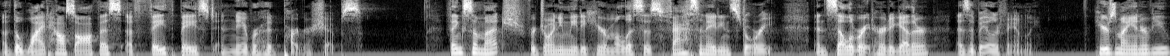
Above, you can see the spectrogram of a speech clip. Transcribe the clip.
of the White House Office of Faith Based and Neighborhood Partnerships. Thanks so much for joining me to hear Melissa's fascinating story and celebrate her together as a Baylor family. Here's my interview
